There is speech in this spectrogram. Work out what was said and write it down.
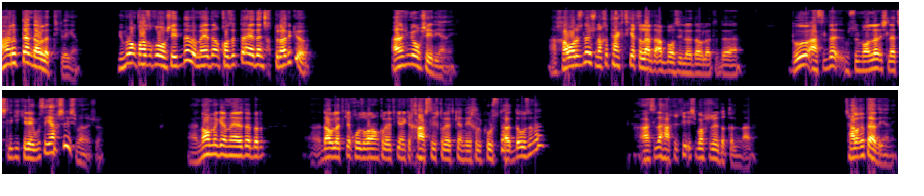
mag'ribdan davlat tiklagan. Yumron qoziqqa o'xshaydida bu mayadan qoziqdan ayadan chiqib turadiku. Ana shunga o'xshaydi ya'ni. Havorijlar shunaqa taktika qilardi abbosiylar davlatida. Bu aslida musulmonlar ishlatishligi kerak bo'lsa yaxshi ish mana shu. Nomiga mayerda bir e, davlatga qo'zg'olon qilayotgan yoki qarshilik qilayotgandek qilib ko'rsatadida o'zini aslida haqiqiy ish boshqa joyda qilinadi. Chalg'itadi ya'ni.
